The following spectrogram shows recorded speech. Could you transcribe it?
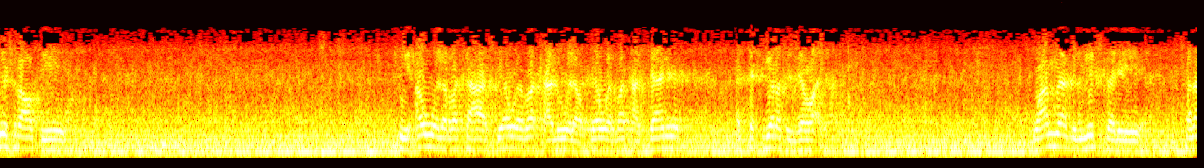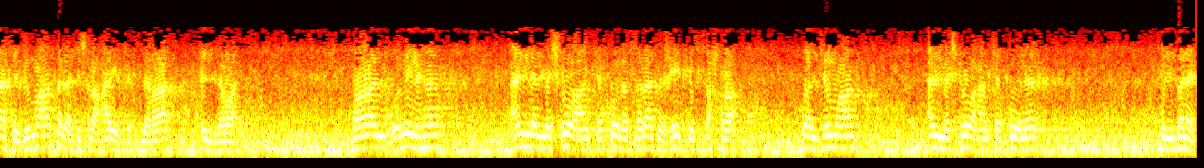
يشرع في في أول الركعات في أول الركعة الأولى وفي أول الركعة الثانية التكبيرة الزوائد. وأما بالنسبة لصلاة الجمعة فلا تشرع هذه التكبيرات الزوائد قال ومنها أن المشروع أن تكون صلاة العيد في الصحراء والجمعة المشروع أن تكون في البلد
